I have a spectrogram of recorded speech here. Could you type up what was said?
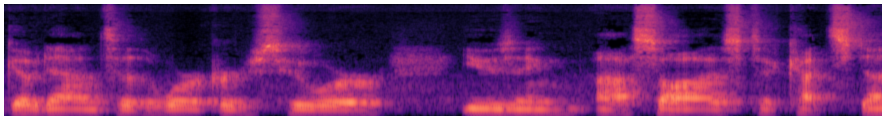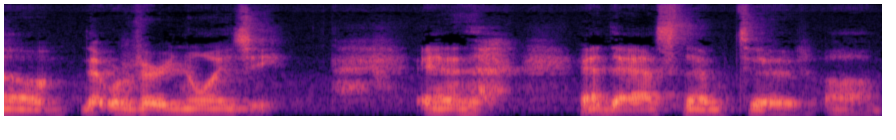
go down to the workers who were using uh, saws to cut stone that were very noisy, and had to ask them to um,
